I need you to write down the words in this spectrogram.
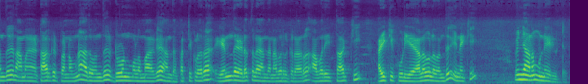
வந்து நாம் டார்கெட் பண்ணோம்னா அதை வந்து ட்ரோன் மூலமாக அந்த பர்டிகுலராக எந்த இடத்துல அந்த நபர் இருக்கிறாரோ அவரை தாக்கி அழிக்கக்கூடிய அளவில் வந்து இன்றைக்கி விஞ்ஞானம் முன்னேறிவிட்டது.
